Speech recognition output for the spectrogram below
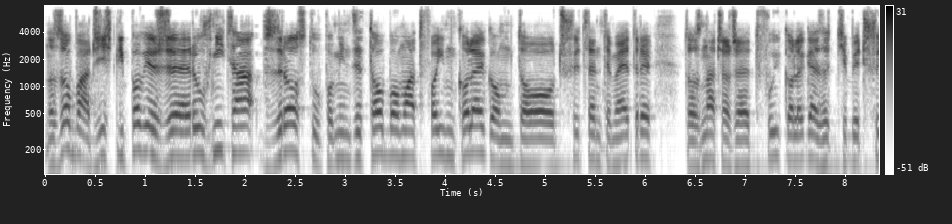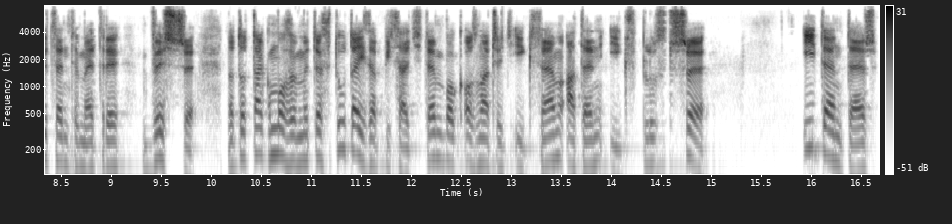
No zobacz, jeśli powiesz, że różnica wzrostu pomiędzy tobą a twoim kolegą to 3 cm, to oznacza, że twój kolega jest od ciebie 3 cm wyższy. No to tak możemy też tutaj zapisać. Ten bok oznaczyć x, a ten x plus 3. I ten też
